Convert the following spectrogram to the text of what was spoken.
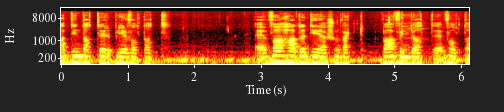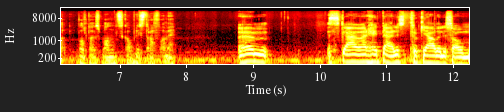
at din datter blir voldtatt. Eh, Hva hadde din reaksjon vært? Hva vil du at voldtaksmannen skal bli straffa med? Um, skal jeg være helt ærlig, så tror ikke jeg hadde liksom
